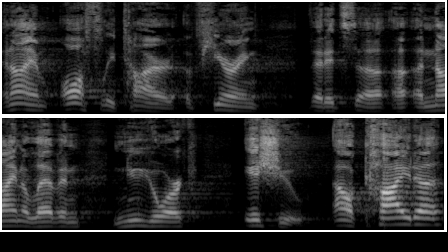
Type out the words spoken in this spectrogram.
And I am awfully tired of hearing that it's a, a 9-11 New York issue. Al-Qaeda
